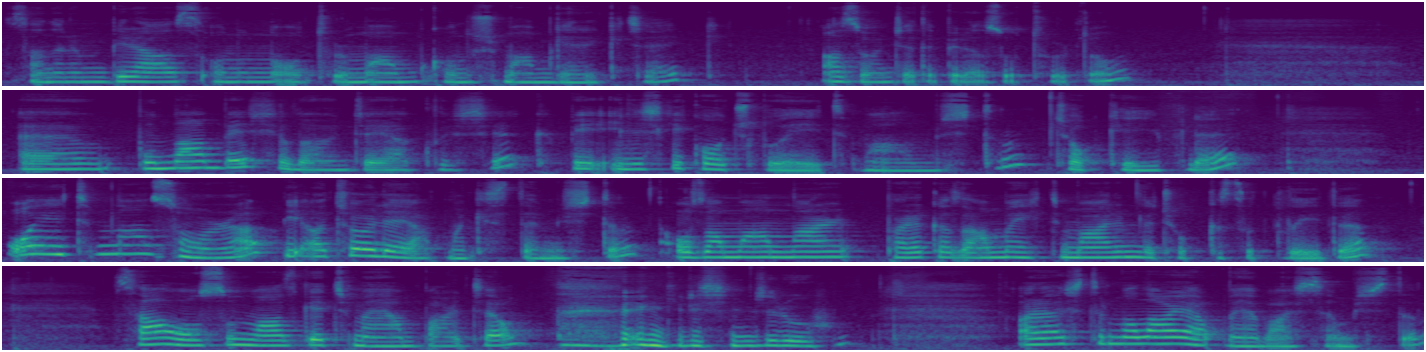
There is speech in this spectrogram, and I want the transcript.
Sanırım biraz onunla oturmam, konuşmam gerekecek. Az önce de biraz oturdum. E, bundan 5 yıl önce yaklaşık bir ilişki koçluğu eğitimi almıştım. Çok keyifli. O eğitimden sonra bir atölye yapmak istemiştim. O zamanlar para kazanma ihtimalim de çok kısıtlıydı. Sağ olsun vazgeçmeyen parçam, girişimci ruhum. Araştırmalar yapmaya başlamıştım.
